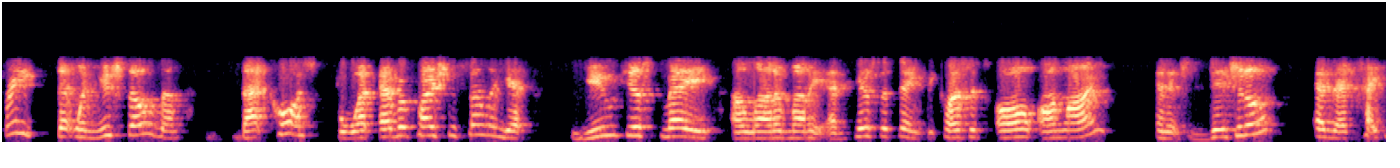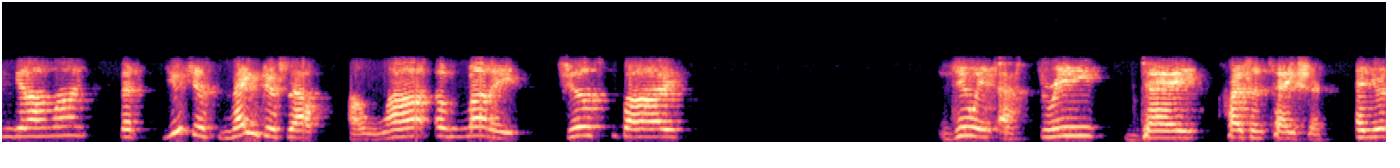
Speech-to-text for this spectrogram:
free, that when you sold them, that cost for whatever price you're selling it, you just made a lot of money. And here's the thing because it's all online and it's digital and they're taking it online, that you just made yourself a lot of money just by doing a three day presentation. And your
